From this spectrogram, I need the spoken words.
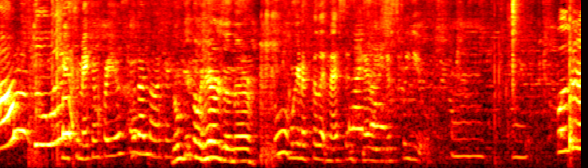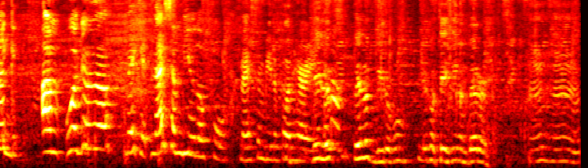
I'll do She used to make them for you? Hold on, no, okay. Don't get no hairs in there. Ooh, we're going to fill it nice and hairy just for you. We're gonna g- um we're gonna make it nice and beautiful. Nice and beautiful and hairy. They look, they look beautiful. They're gonna taste even better. Mm-hmm.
